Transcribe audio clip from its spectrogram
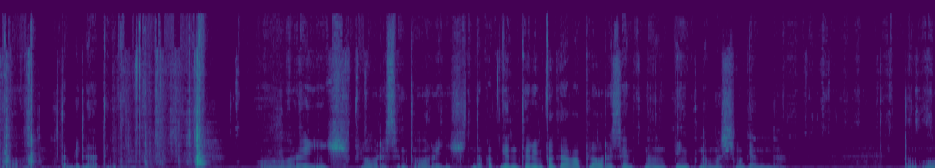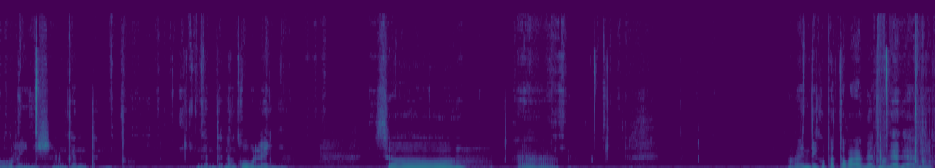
So tabi natin. yan orange, fluorescent orange. Dapat ganito rin pagkaka-fluorescent ng pink, no? Mas maganda. Itong orange, ang ganda nito. Ang ganda ng kulay niya. So, ah, baka hindi ko pa to kagad magagamit.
